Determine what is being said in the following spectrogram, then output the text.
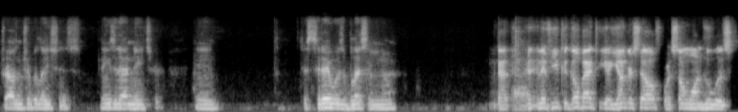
trials and tribulations, things of that nature, and just today was a blessing, you know. Got it. And, and if you could go back to your younger self or someone who was,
